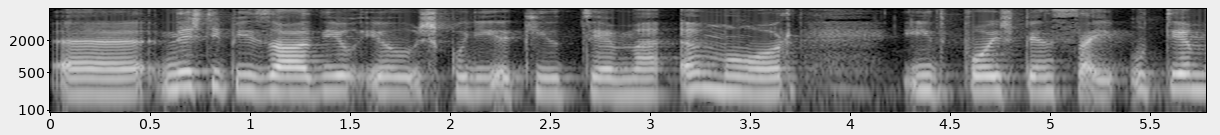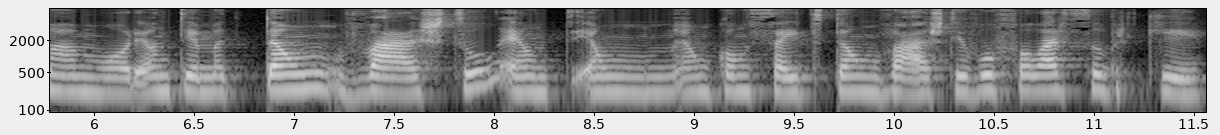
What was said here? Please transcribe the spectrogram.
Uh, neste episódio eu escolhi aqui o tema amor e depois pensei, o tema amor é um tema tão vasto, é um, é um, é um conceito tão vasto, eu vou falar sobre quê?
